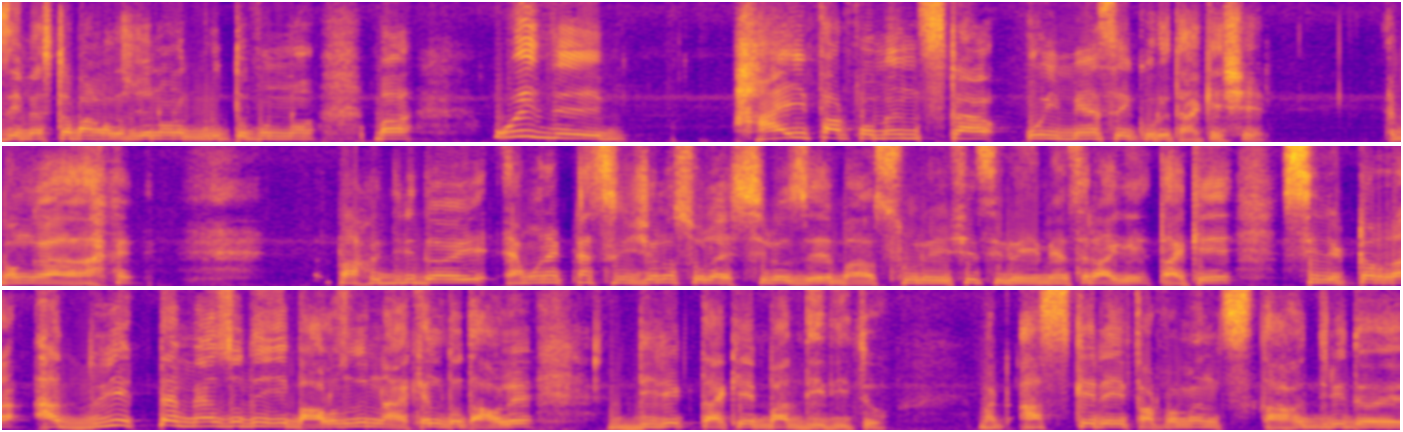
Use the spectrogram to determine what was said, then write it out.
যে ম্যাচটা বাংলাদেশের জন্য অনেক গুরুত্বপূর্ণ বা ওই যে হাই পারফরমেন্সটা ওই ম্যাচে করে থাকে সে। এবং তাহিদ হৃদয় এমন একটা সিজনও চলে আসছিল যে বা চলে এসেছিল এই ম্যাচের আগে। তাকে সিলেক্টররা আর দুই একটা ম্যাচ যদি ভালো যদি না খেলতো, তাহলে ডিরেক্ট তাকে বাদ দিয়ে দিত। বাট আজকের এই পারফরমেন্স তাহিদ হৃদয়ে,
